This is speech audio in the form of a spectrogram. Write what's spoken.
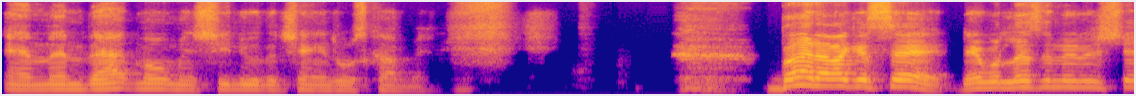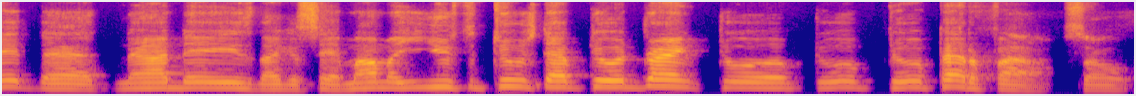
And then that moment, she knew the change was coming. but like I said, they were listening to shit that nowadays, like I said, mama, used to two step to a drink to a to a to a pedophile. So,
